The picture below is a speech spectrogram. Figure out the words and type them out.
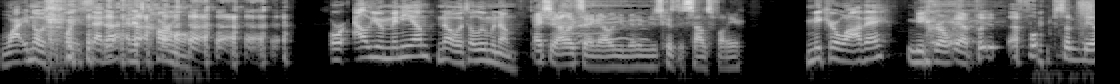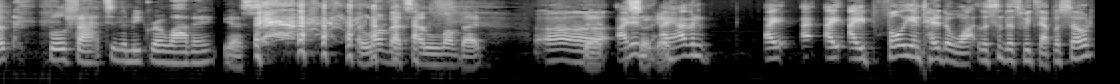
Why? No, it's poinsettia and it's caramel. Or aluminium? No, it's aluminum. Actually, I like saying aluminum just because it sounds funnier. Microwave? Micro, yeah, put uh, some milk, full fats in the microwave. Yes, I love that. I love that. Uh, Yeah, I didn't. good. I haven't. I, I I fully intended to wa- listen to this week's episode,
